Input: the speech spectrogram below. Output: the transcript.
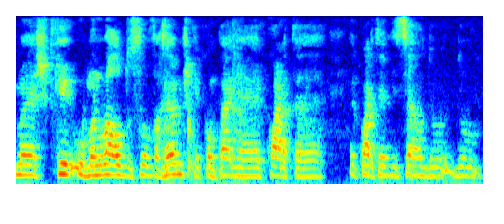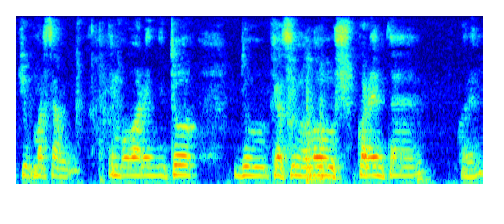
mas que o manual do Silva Ramos, que acompanha a quarta, a quarta edição do, do que o Marcelo embora editou, do, que assinalou os 40. 40?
